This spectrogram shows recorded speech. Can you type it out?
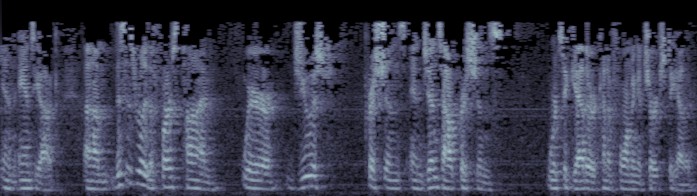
in Antioch, um, this is really the first time where Jewish Christians and Gentile Christians were together, kind of forming a church together.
